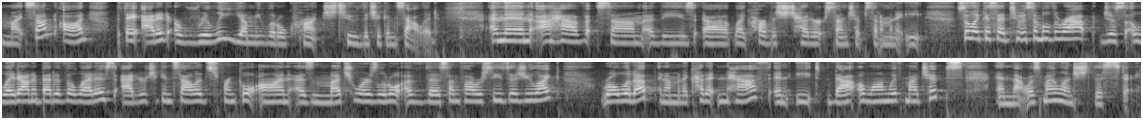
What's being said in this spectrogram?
might sound odd, but they added a really yummy little crunch to the chicken salad. And then I have some of these uh, like harvest cheddar sun chips that I'm going to eat. So like I said, to assemble the wrap, just lay down a bed of the lettuce, add your chicken salad, sprinkle on as much or as little of the sunflower seeds as you like, roll it up, and I'm going to cut it in half and eat that along with my chips. And that was my lunch this day.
